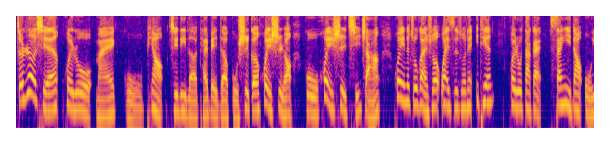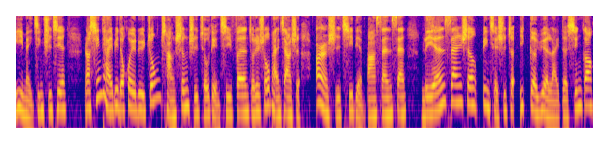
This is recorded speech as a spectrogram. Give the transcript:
这热钱汇入买股票，激励了台北的股市跟汇市哦，股汇市齐涨。会银的主管说，外资昨天一天。汇入大概三亿到五亿美金之间，让新台币的汇率中场升值九点七分，昨天收盘价是二十七点八三三，连三升，并且是这一个月来的新高，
